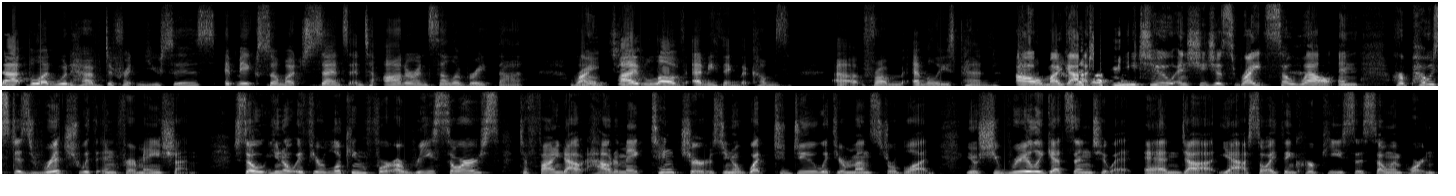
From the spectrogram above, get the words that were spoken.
that blood would have different uses. It makes so much sense, and to honor and celebrate that, um, right? Um, I love anything that comes uh, from Emily's pen. Oh my gosh, me too. And she just writes so well. And her post is rich with information. So, you know, if you're looking for a resource to find out how to make tinctures, you know, what to do with your menstrual blood, you know, she really gets into it. And uh, yeah, so I think her piece is so important.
